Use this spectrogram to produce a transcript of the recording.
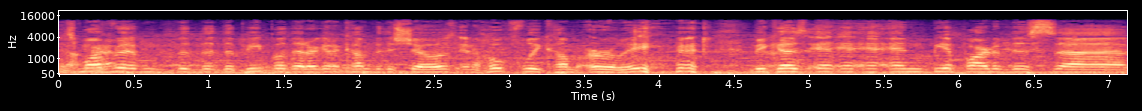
It's Yeah. more for the, the, the people that are going to come to the shows and hopefully come early, because and, and, and be a part of this uh,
